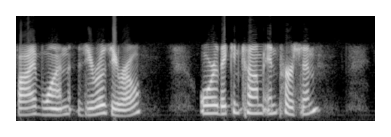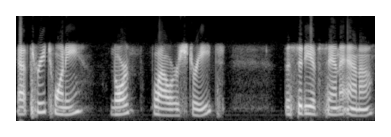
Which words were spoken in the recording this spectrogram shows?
5100, or they can come in person at 320 North Flower Street, the city of Santa Ana,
